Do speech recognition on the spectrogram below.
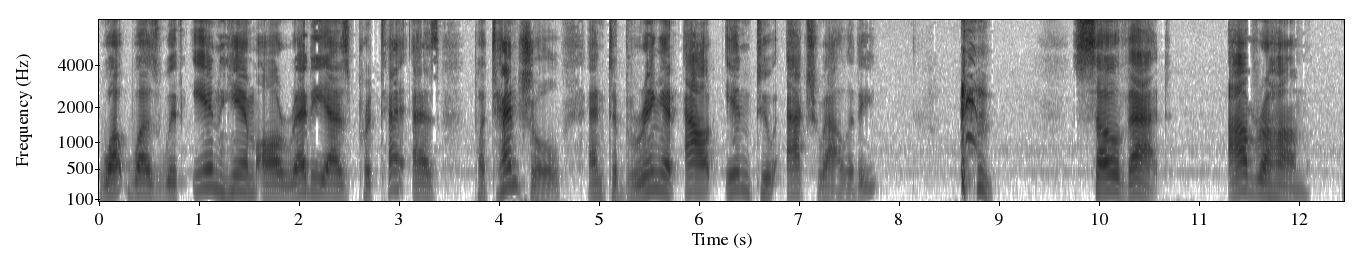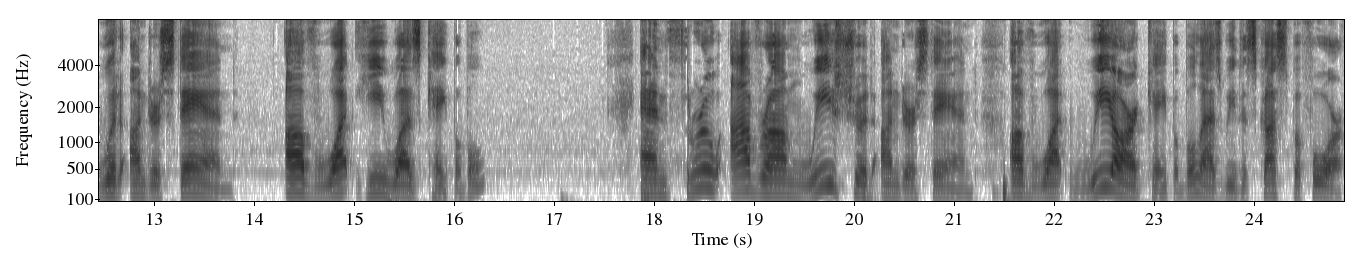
what was within him already as, prote- as potential and to bring it out into actuality so that Avraham would understand of what he was capable and through Avram, we should understand of what we are capable. As we discussed before,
